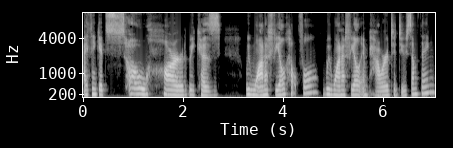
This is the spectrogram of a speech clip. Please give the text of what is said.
I think it's so hard because we want to feel helpful. We want to feel empowered to do something.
